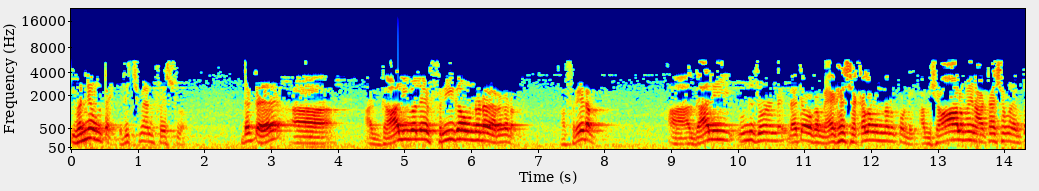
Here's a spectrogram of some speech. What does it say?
ఇవన్నీ ఉంటాయి రిచ్ మ్యాన్ ఫేస్లో దట్ ఆ గాలి వలె ఫ్రీగా ఉండడం ఎరగడం ఆ ఫ్రీడమ్ ఆ గాలి ఉంది చూడండి లేకపోతే ఒక మేఘ శకలం ఉందనుకోండి ఆ విశాలమైన ఆకాశం ఎంత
